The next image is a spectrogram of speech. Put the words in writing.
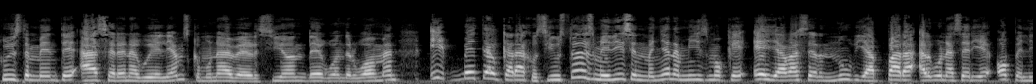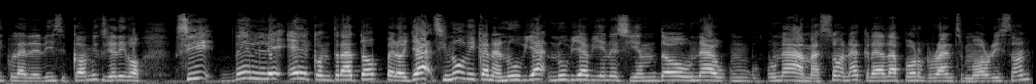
justamente a Serena Williams como una versión de Wonder Woman y vete al carajo. Si ustedes me dicen mañana mismo que ella va a ser Nubia para alguna serie o película de DC Comics, yo digo, sí, denle el contrato, pero ya, si no ubican a Nubia, Nubia viene siendo una, una amazona creada por Grant Morrison,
